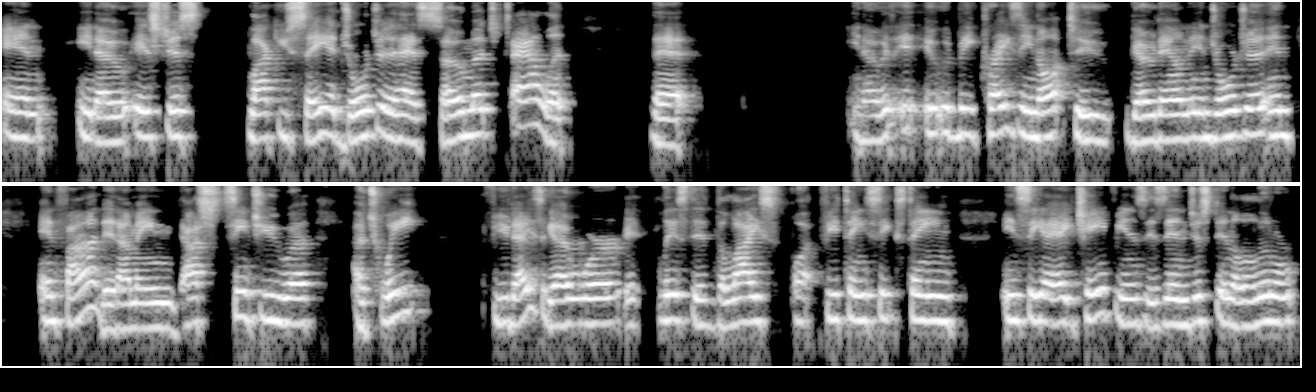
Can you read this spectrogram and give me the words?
and you know it's just like you said, Georgia has so much talent that you know, it, it would be crazy not to go down in Georgia and and find it. I mean, I sent you a, a tweet a few days ago where it listed the last what 15, 16 NCAA champions is in just in a little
